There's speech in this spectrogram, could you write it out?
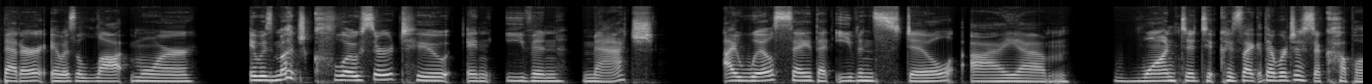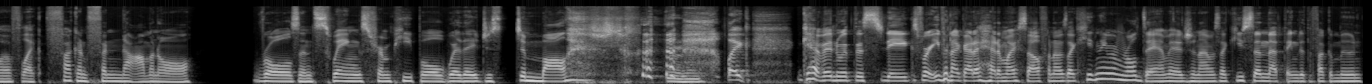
better. It was a lot more, it was much closer to an even match. I will say that even still, I um, wanted to, because like there were just a couple of like fucking phenomenal rolls and swings from people where they just demolished. like Kevin with the snakes, where even I got ahead of myself and I was like, he didn't even roll damage. And I was like, you send that thing to the fucking moon.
